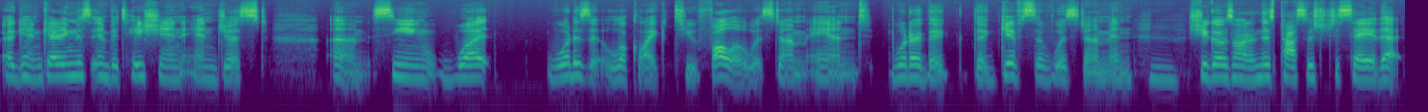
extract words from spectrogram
again getting this invitation and just um, seeing what what does it look like to follow wisdom and what are the the gifts of wisdom. And hmm. she goes on in this passage to say that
